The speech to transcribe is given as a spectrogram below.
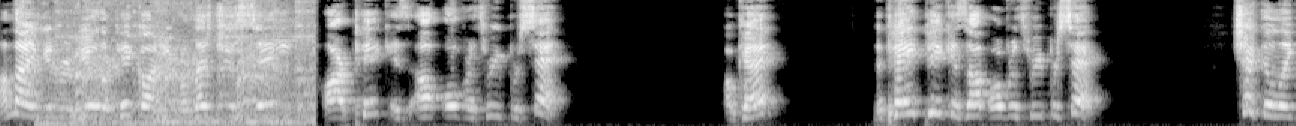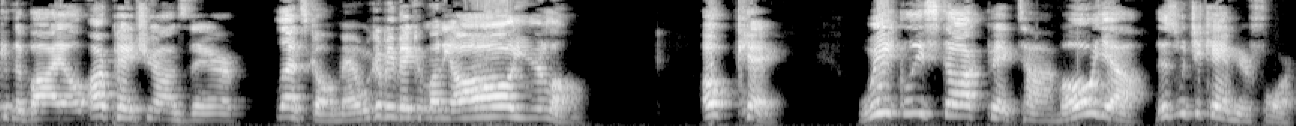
I'm not even gonna reveal the pick on here, but let's just say our pick is up over 3%. Okay? The paid pick is up over 3%. Check the link in the bio. Our Patreon's there. Let's go, man. We're gonna be making money all year long. Okay. Weekly stock pick time. Oh yeah. This is what you came here for.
